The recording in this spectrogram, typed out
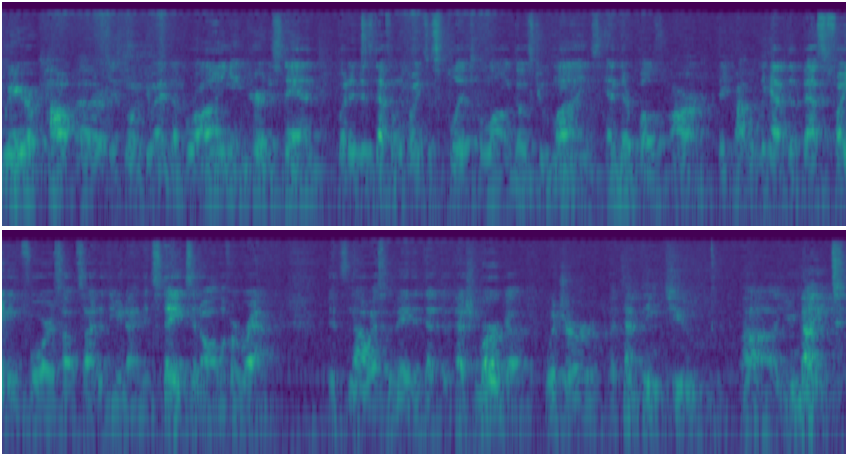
where power is going to end up lying in Kurdistan, but it is definitely going to split along those two lines, and they're both armed. They probably have the best fighting force outside of the United States in all of Iraq. It's now estimated that the Peshmerga, which are attempting to uh, unite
